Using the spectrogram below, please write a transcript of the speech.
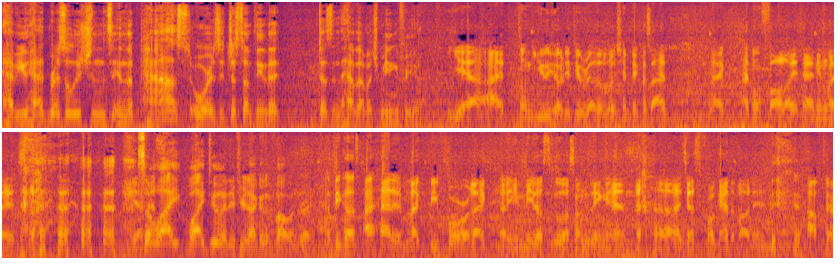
Have you had resolutions in the past, or is it just something that doesn't have that much meaning for you? Yeah, I don't usually do resolution because I, like, I don't follow it anyway. So, yeah, so why why do it if you're not to follow it, right? Because I had it like before, like in middle school or something, and uh, I just forget about it after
